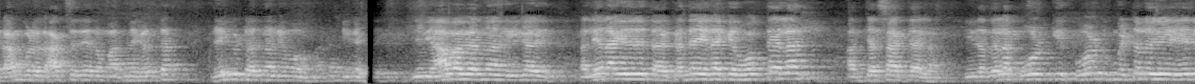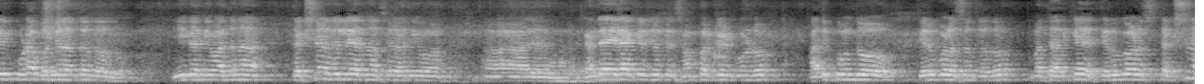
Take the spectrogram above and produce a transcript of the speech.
ಗ್ರಾಮಗಳಲ್ಲಿ ಆಗ್ತದೆ ಅನ್ನೋ ಮಾತನ್ನ ಹೇಳ್ತಾ, ದಯವಿಟ್ಟು ಅದನ್ನ ನೀವು ಈಗ, ನೀವು ಯಾವಾಗ ಈಗ ಅಲ್ಲೇನಾಗಿದೆ ಕಂದಾಯ ಇಲಾಖೆ ಹೋಗ್ತಾ ಇಲ್ಲ, ಅದು ಕೆಲಸ ಆಗ್ತಾ ಇಲ್ಲ. ಈಗ ಅದೆಲ್ಲ ಕೋರ್ಟ್ ಕೋರ್ಟ್ ಮೆಟ್ಟಲು ಏರಿ ಕೂಡ ಬಂದಿರೋಂಥದ್ದು ಅದು. ಈಗ ನೀವು ಅದನ್ನ ತಕ್ಷಣದಲ್ಲಿ ಅದನ್ನ ನೀವು ಕಂದಾಯ ಇಲಾಖೆ ಜೊತೆ ಸಂಪರ್ಕ ಇಟ್ಕೊಂಡು ಅದಕ್ಕೊಂದು ತಿರುಗುಗೊಳಿಸುತ್ತದೆ ಮತ್ತು ಅದಕ್ಕೆ ತಿರುಗುಗೊಳಿಸಿದ ತಕ್ಷಣ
